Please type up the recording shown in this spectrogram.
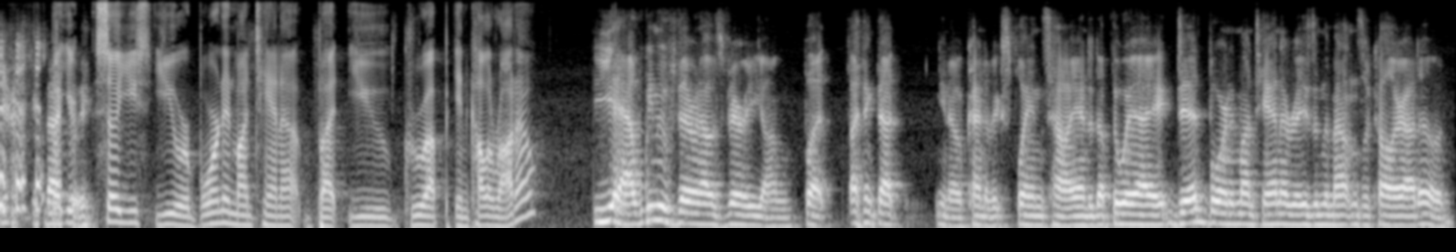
yeah exactly. you're so you you were born in Montana, but you grew up in Colorado. Yeah, we moved there when I was very young, but I think that you know kind of explains how I ended up the way I did. Born in Montana, raised in the mountains of Colorado, and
